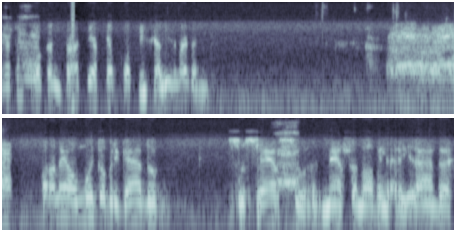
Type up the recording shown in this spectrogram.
já estamos colocando em prática e até potencializa mais ainda. Coronel, muito obrigado. Sucesso nessa nova empreitada.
